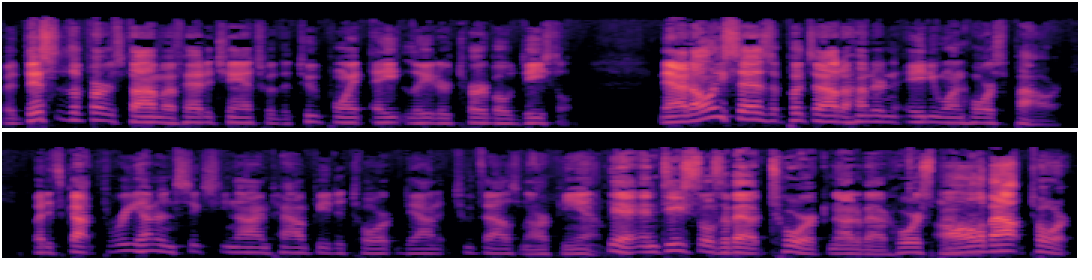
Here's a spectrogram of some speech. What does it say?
But this is the first time I've had a chance with a 2.8 liter turbo diesel. Now it only says it puts out 181 horsepower, but it's got 369 pound feet of torque down at 2,000 RPM. Yeah, and diesel's about torque, not about horsepower. All about torque.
